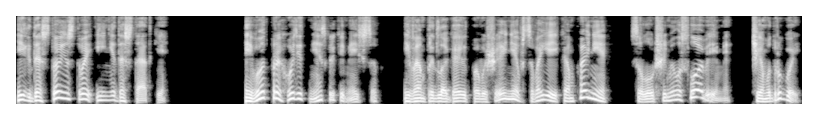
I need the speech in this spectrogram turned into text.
их достоинства и недостатки. И вот проходит несколько месяцев, и вам предлагают повышение в своей компании с лучшими условиями, чем у другой.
